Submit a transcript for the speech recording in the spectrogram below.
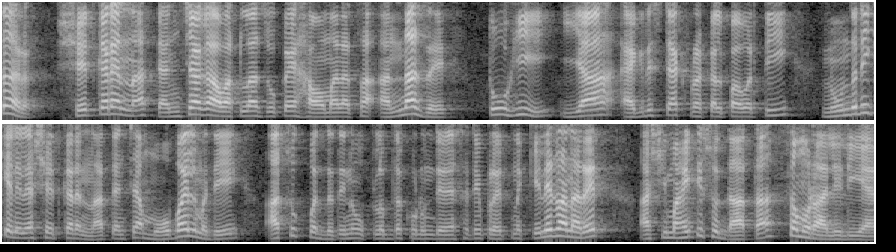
तर शेतकऱ्यांना त्यांच्या गावातला जो काही हवामानाचा अंदाज आहे तोही या ॲग्रिस्टॅक प्रकल्पावरती नोंदणी केलेल्या शेतकऱ्यांना त्यांच्या मोबाईलमध्ये अचूक पद्धतीने उपलब्ध करून देण्यासाठी प्रयत्न केले जाणार आहेत अशी माहितीसुद्धा आता समोर आलेली आहे.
